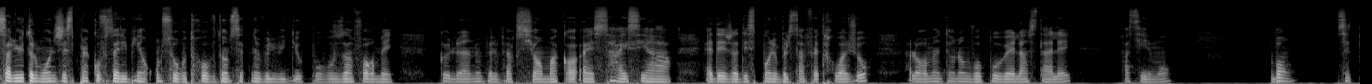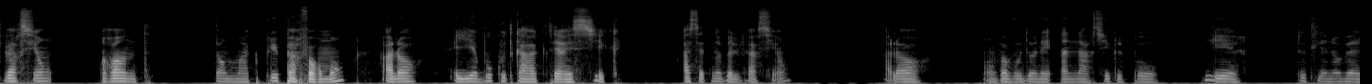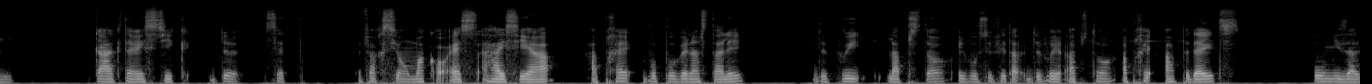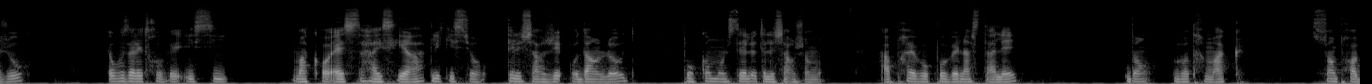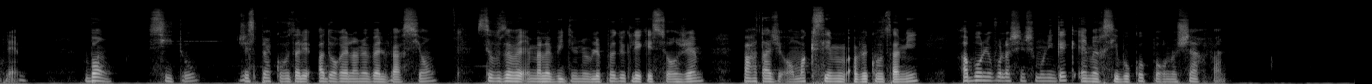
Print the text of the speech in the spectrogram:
Salut tout le monde, j'espère que vous allez bien. On se retrouve dans cette nouvelle vidéo pour vous informer que la nouvelle version macOS High Sierra est déjà disponible, ça fait 3 jours. Alors maintenant, vous pouvez l'installer facilement. Bon, cette version rend ton Mac plus performant. Alors, il y a beaucoup de caractéristiques à cette nouvelle version. Alors, on va vous donner un article pour lire toutes les nouvelles caractéristiques de cette version macOS High Sierra. Après, vous pouvez l'installer depuis l'App Store. Il vous suffit d'ouvrir App Store après Updates ou mise à jour. Et vous allez trouver ici macOS High Sierra. Cliquez sur télécharger ou download pour commencer le téléchargement. Après, vous pouvez l'installer dans votre Mac sans problème. Bon, c'est tout. J'espère que vous allez adorer la nouvelle version. Si vous avez aimé la vidéo, n'oubliez pas de cliquer sur j'aime, partagez au maximum avec vos amis, abonnez-vous à la chaîne Geek et merci beaucoup pour nos chers fans.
